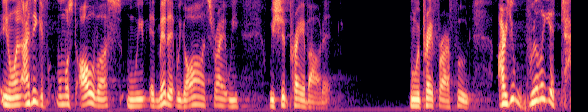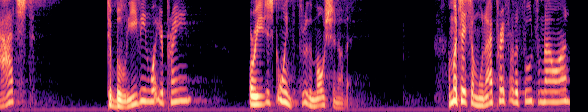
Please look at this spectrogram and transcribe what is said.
you know, and I think if almost all of us, when we admit it, we go, oh, that's right, we, we should pray about it when we pray for our food. Are you really attached to believing what you're praying? Or are you just going through the motion of it? I'm going to tell you something. When I pray for the food from now on,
